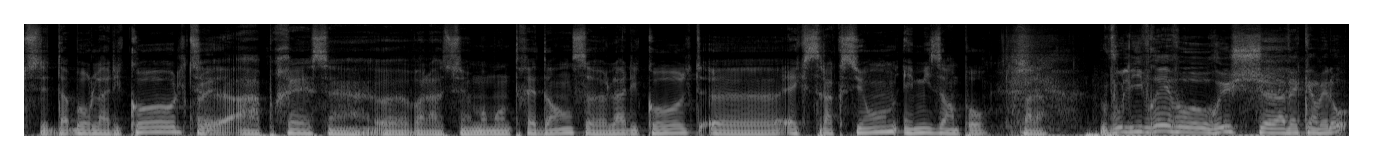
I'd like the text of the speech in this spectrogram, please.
c'est d'abord la récolte. Après, c'est voilà c'est un moment très dense. Euh, la récolte, euh, extraction et mise en pot. Voilà. Vous livrez vos ruches avec un vélo?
